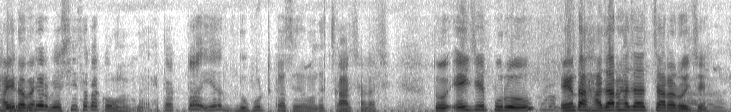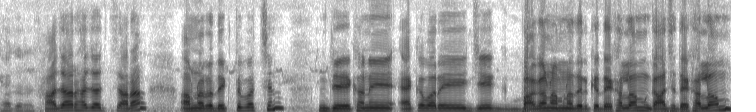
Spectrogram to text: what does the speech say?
হাইট হবে? ফুটের বেশি ছাড়া কম হবে না। এক একটা ইয়ে দু ফুট কাছে আমাদের। কাছাকাছি। তো এই যে পুরো এখানে হাজার হাজার চারা রয়েছে। হ্যাঁ, হাজার। হাজার হাজার চারা আপনারা দেখতে পাচ্ছেন যে এখানে একেবারে যে বাগান আপনাদেরকে দেখালাম গাছ দেখালাম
